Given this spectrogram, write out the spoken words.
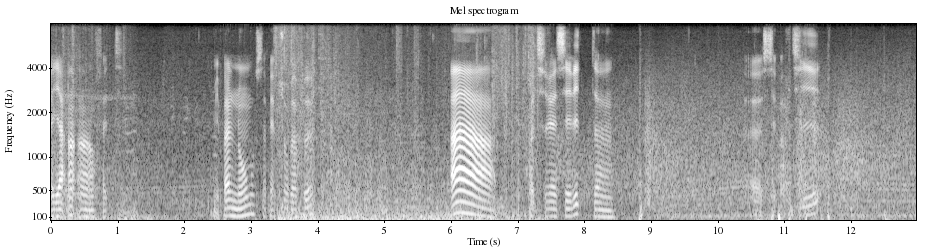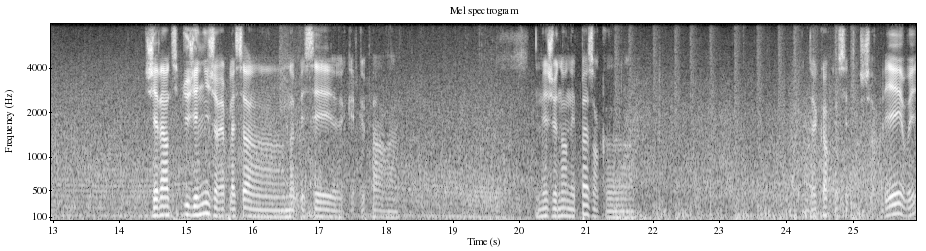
Il y a un 1 en fait. Mais pas le nombre, ça perturbe un peu. Ah On va tirer assez vite. Euh, c'est parti. J'avais un type du génie, j'aurais placé un, APC euh, quelque part. Euh. Mais je n'en ai pas encore. D'accord que c'est un Charlie, oui.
